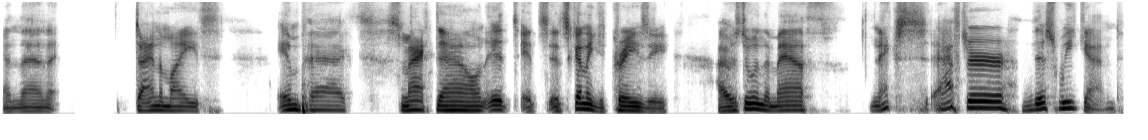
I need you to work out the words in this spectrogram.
and then Dynamite, Impact, SmackDown. It it's it's gonna get crazy. I was doing the math. Next after this weekend,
